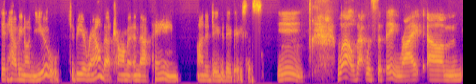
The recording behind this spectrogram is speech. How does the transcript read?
it having on you to be around that trauma and that pain on a day to day basis? Mm. Well, that was the thing, right? Um,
